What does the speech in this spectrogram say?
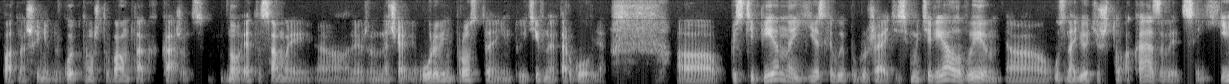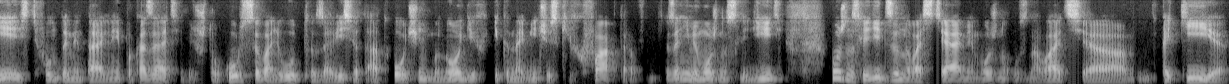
по отношению к другой, потому что вам так кажется. Но это самый, а, наверное, начальный уровень, просто интуитивная торговля. Постепенно, если вы погружаетесь в материал, вы узнаете, что, оказывается, есть фундаментальные показатели, что курсы валют зависят от очень многих экономических факторов. За ними можно следить, можно следить за новостями, новостями, можно узнавать, а, какие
